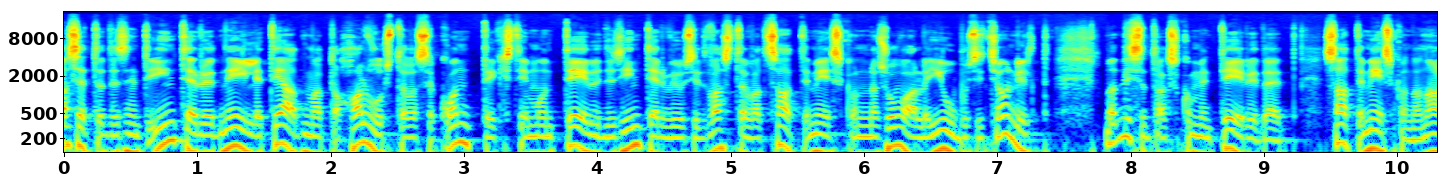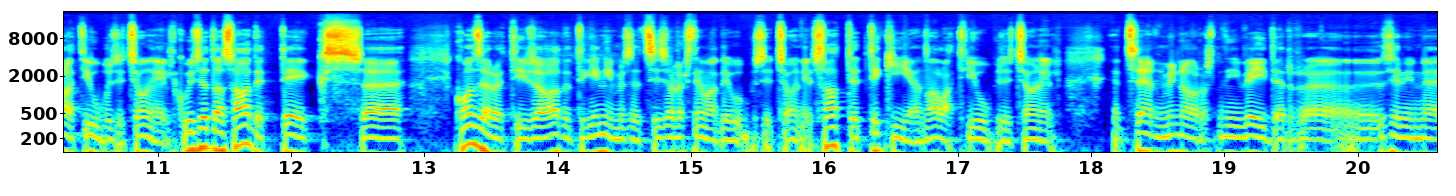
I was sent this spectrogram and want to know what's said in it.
asetades nende intervjuud neile teadmata halvustavasse konteksti, monteerides intervjuusid vastavalt saatemeeskonna suvale jõupositsioonilt. ma lihtsalt tahaks kommenteerida, et saatemeeskond on alati jõupositsioonil, kui seda saadet teeks äh, konservatiivse vaadetega inimesed, siis oleks nemad jõupositsioonil, saate tegija on alati jõupositsioonil. et see on minu arust nii veider veider äh, selline,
